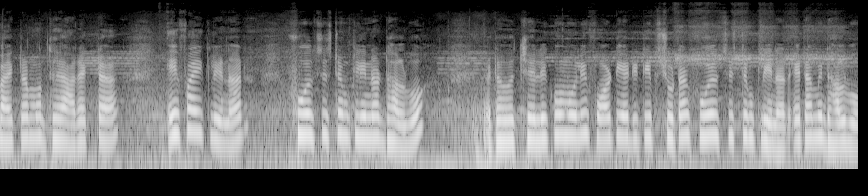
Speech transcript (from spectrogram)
বাইকটার মধ্যে আরেকটা FI cleaner fuel system cleaner ঢালবো। এটা হচ্ছে Liqui Moly forty additive shooter fuel system cleaner এটা আমি ঢালবো।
